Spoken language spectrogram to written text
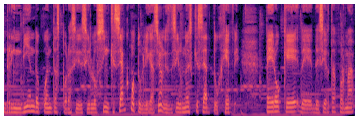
rindiendo cuentas, por así decirlo, sin que sea como tu obligación. Es decir, no es que sea tu jefe, pero que de, cierta forma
